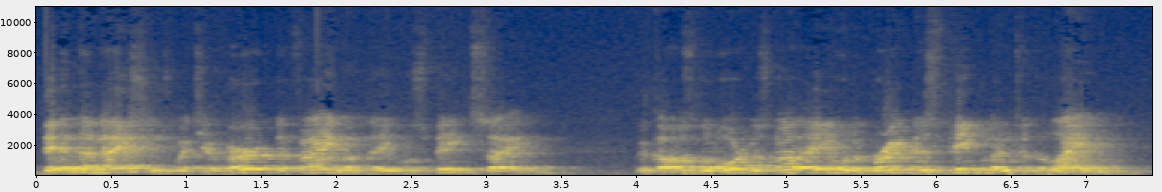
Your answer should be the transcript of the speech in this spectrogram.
then the nations which have heard the fame of thee will speak, saying, Because the Lord was not able to bring this people into the land,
